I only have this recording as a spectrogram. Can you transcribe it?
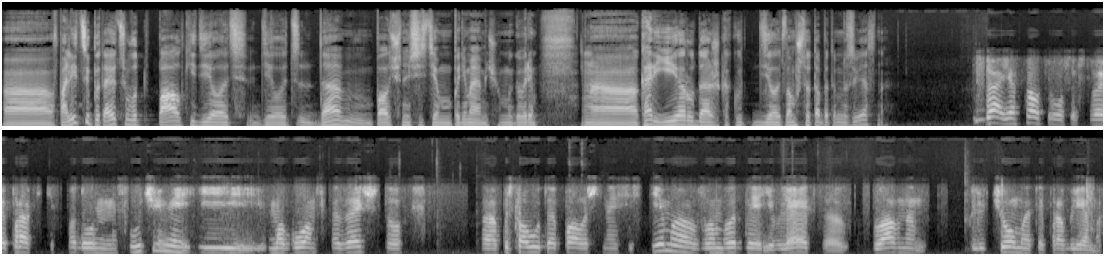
э, в полиции пытаются вот палки делать, делать, да, палочную систему, мы понимаем, о чем мы говорим, э, карьеру даже какую-то делать. Вам что-то об этом известно? Да, я сталкивался в своей практике с подобными случаями и могу вам сказать, что э, пресловутая палочная система в МВД является главным ключом этой проблемы.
